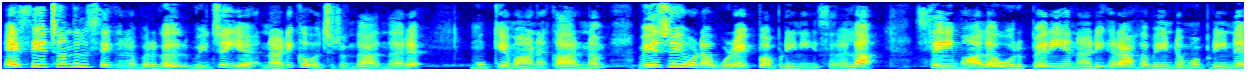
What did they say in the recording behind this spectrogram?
எஸ். ஏ. சந்திரசேகர் அவர்கள் விஜய நடிக்க வச்சிருந்தா இருந்தாரு. முக்கியமான காரணம் விஜயோட உழைப்பு அப்படின்னு சொல்லலாம். சினிமால ஒரு பெரிய நடிகராக வேண்டும் அப்படின்னு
